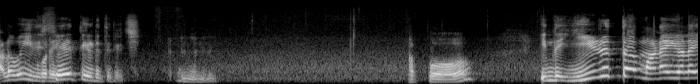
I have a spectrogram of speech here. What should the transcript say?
அளவு இது சேர்த்து எடுத்துக்கிச்சு. ம் அப்போ இந்த இழுத்த மனைகளை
